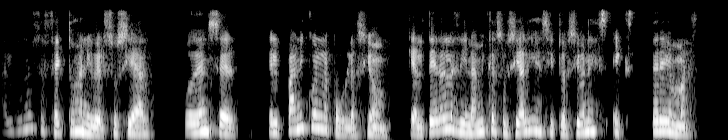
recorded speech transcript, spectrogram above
Algunos efectos a nivel social pueden ser el pánico en la población, que altera las dinámicas sociales en situaciones extremas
